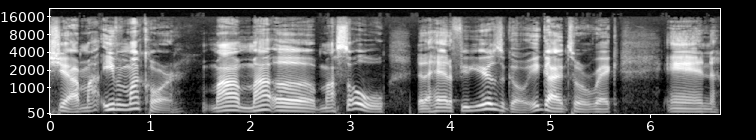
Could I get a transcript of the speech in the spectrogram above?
yeah, my even my car, my my uh my soul that I had a few years ago, it got into a wreck, and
